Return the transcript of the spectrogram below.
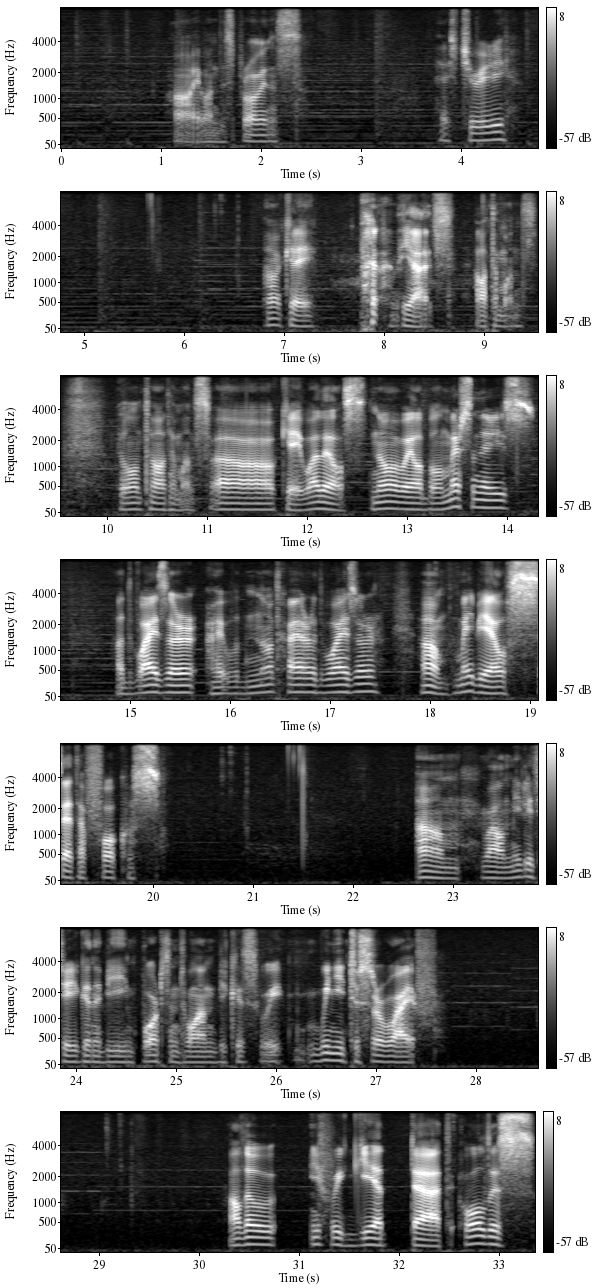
Oh, I want this province. Estuary. Okay. yeah, it's Ottomans. Belong to Ottomans. Uh, okay, what else? No available mercenaries. Advisor. I would not hire advisor. Oh, maybe I'll set a focus. Um, well, military gonna be important one because we we need to survive. Although, if we get that all this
